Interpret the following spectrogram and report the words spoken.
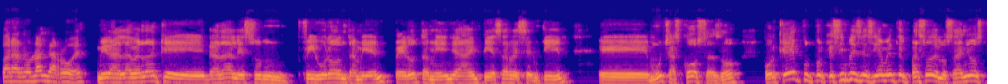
para Roland Garros. ¿eh? Mira, la verdad que Nadal es un figurón también, pero también ya empieza a resentir eh, muchas cosas, ¿no? ¿Por qué? Pues porque simple y sencillamente el paso de los años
